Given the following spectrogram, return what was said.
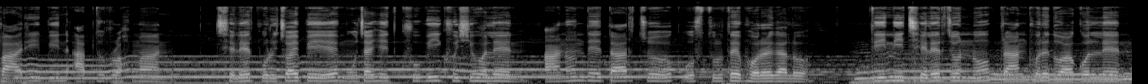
বারি বিন আব্দুর রহমান। ছেলের পরিচয় পেয়ে মুজাহিদ খুবই খুশি হলেন। আনন্দে তার চোখ অস্ত্রুতে ভরে গেল। তিনি ছেলের জন্য প্রাণ ভরে দোয়া করলেন।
